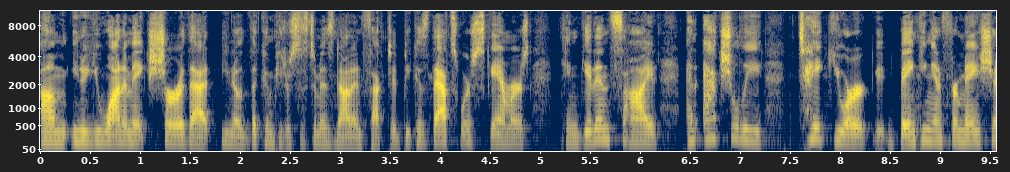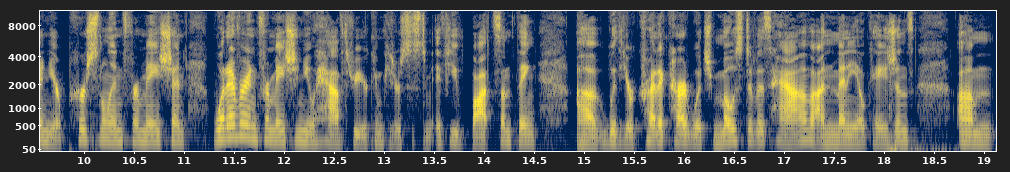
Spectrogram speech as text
Um, you know, you want to make sure that, you know, the computer system is not infected because that's where scammers can get inside and actually take your banking information, your personal information, whatever information you have through your computer system. If you've bought something uh, with your credit card, which most of us have on many occasions, um,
